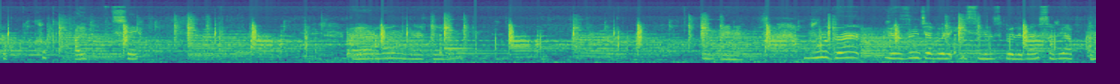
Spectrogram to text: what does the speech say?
Çok kalk. Ay şey. Yazınca böyle isminizi böyle ben sarı yaptım.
